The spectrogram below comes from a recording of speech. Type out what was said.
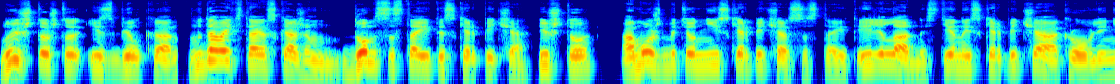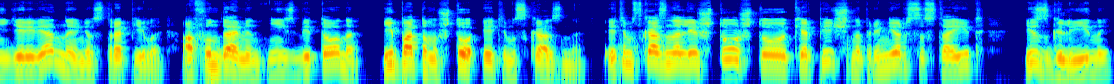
Ну и что, что из белка? Ну давайте так скажем, дом состоит из кирпича. И что? А может быть он не из кирпича состоит? Или ладно, стены из кирпича, а кровля не деревянная у него стропила, а фундамент не из бетона? И потом, что этим сказано? Этим сказано лишь то, что кирпич, например, состоит из глины.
